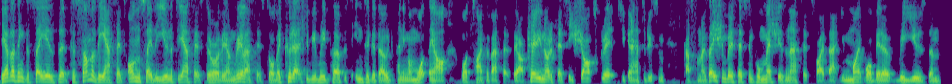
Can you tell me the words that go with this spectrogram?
The other thing to say is that for some of the assets on, say, the Unity asset store or the Unreal asset store, they could actually be repurposed into Godot depending on what they are, what type of assets they are. Clearly not if they're C sharp scripts, you're going to have to do some customization. But if they're simple meshes and assets like that, you might well be able to reuse them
